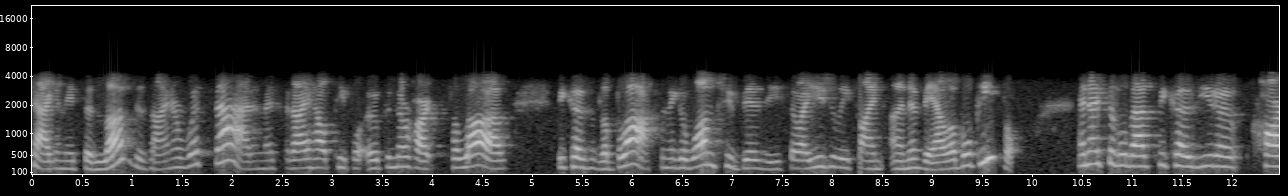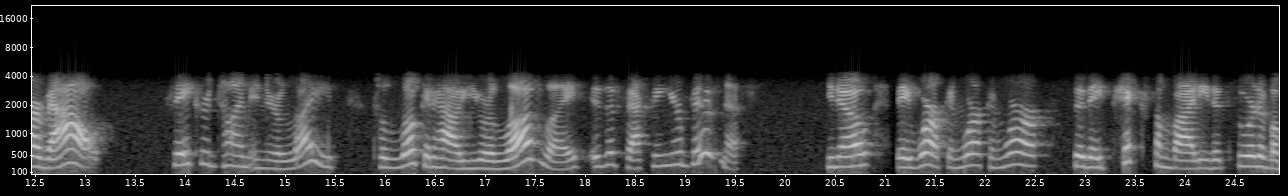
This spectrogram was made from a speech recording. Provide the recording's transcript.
tag and they said, Love designer, what's that? And I said, I help people open their hearts to love because of the blocks. And they go, Well, I'm too busy, so I usually find unavailable people. And I said, Well, that's because you don't carve out sacred time in your life to look at how your love life is affecting your business. You know, they work and work and work so they pick somebody that's sort of a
